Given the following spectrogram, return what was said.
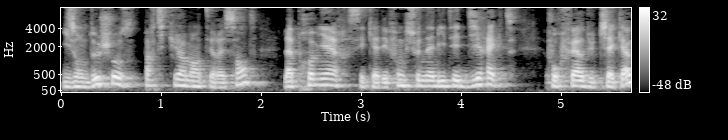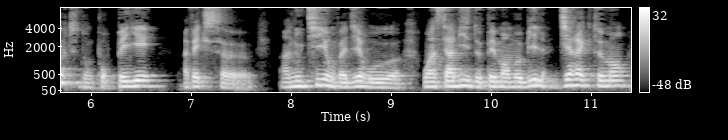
ils ont deux choses particulièrement intéressantes. La première, c'est qu'il y a des fonctionnalités directes pour faire du checkout, donc pour payer avec un outil, on va dire, ou, ou, un service de paiement mobile directement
